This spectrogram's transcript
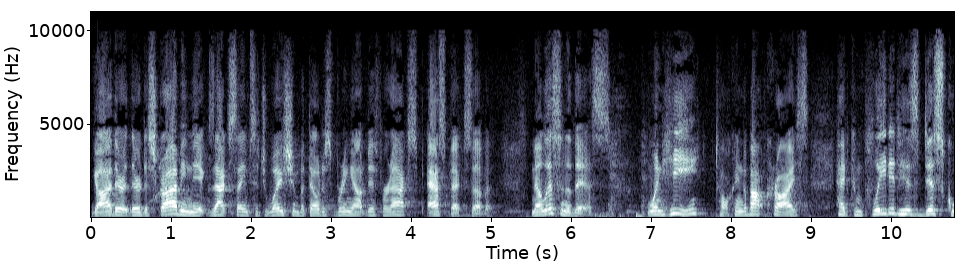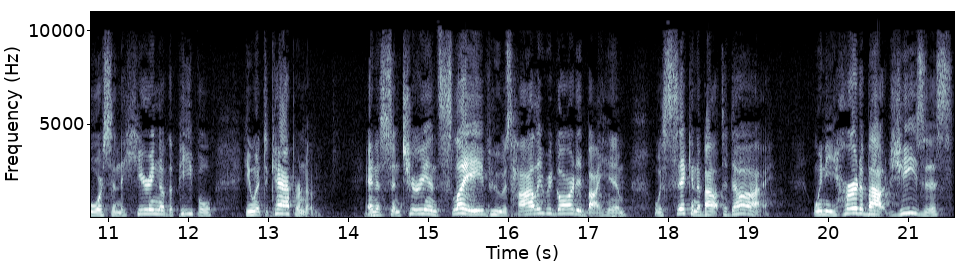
guy, they're, they're describing the exact same situation, but they'll just bring out different aspects of it. Now, listen to this. When he, talking about Christ, had completed his discourse in the hearing of the people, he went to Capernaum. And a centurion's slave, who was highly regarded by him, was sick and about to die. When he heard about Jesus,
